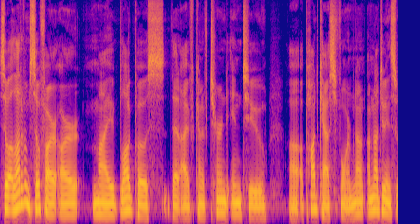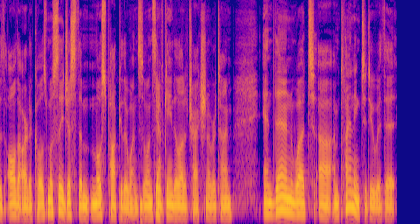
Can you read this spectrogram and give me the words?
So a lot of them so far are my blog posts that I've kind of turned into uh, a podcast form. Now, I'm not doing this with all the articles, mostly just the most popular ones, the ones that have gained a lot of traction over time. And then what uh, I'm planning to do with it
